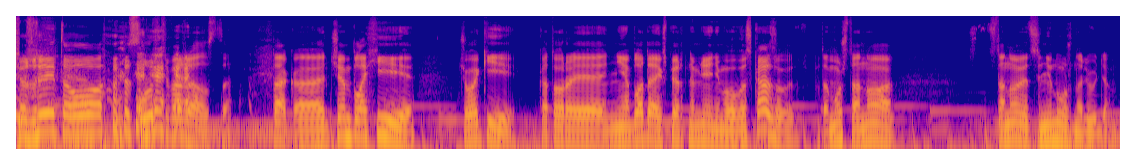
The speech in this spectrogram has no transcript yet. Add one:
Чужие-то, о, слушайте, пожалуйста. Так, а чем плохие чуваки, которые, не обладая экспертным мнением, его высказывают, потому что оно становится не нужно людям.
